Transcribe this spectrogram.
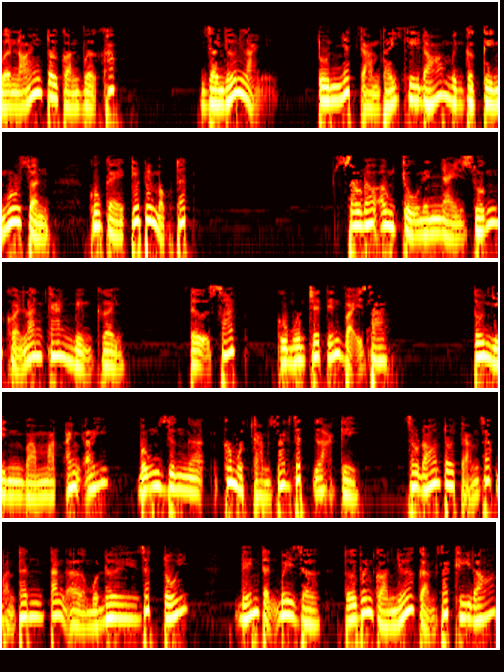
Vừa nói tôi còn vừa khóc. Giờ nhớ lại, Tôn Nhất cảm thấy khi đó mình cực kỳ ngu xuẩn, cô kể tiếp với Mộc Thất. Sau đó ông chủ nên nhảy xuống khỏi lan can mỉm cười. Tự sát, cô muốn chết đến vậy sao? Tôi nhìn vào mặt anh ấy, bỗng dưng à, có một cảm giác rất lạ kỳ. Sau đó tôi cảm giác bản thân đang ở một nơi rất tối. Đến tận bây giờ tôi vẫn còn nhớ cảm giác khi đó,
